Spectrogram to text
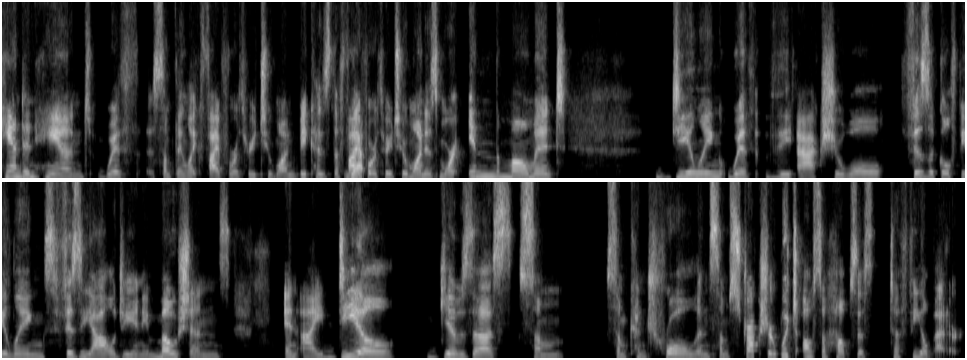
hand in hand with something like 54321 because the 54321 yep. is more in the moment dealing with the actual physical feelings, physiology and emotions. And ideal gives us some some control and some structure which also helps us to feel better.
